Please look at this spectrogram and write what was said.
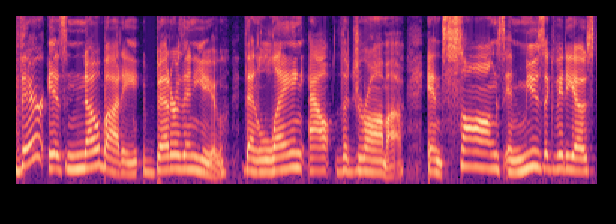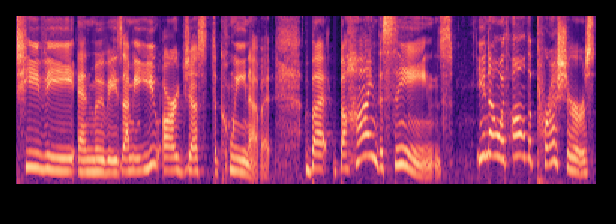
There is nobody better than you than laying out the drama in songs, in music videos, TV, and movies. I mean, you are just the queen of it. But behind the scenes, you know, with all the pressures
